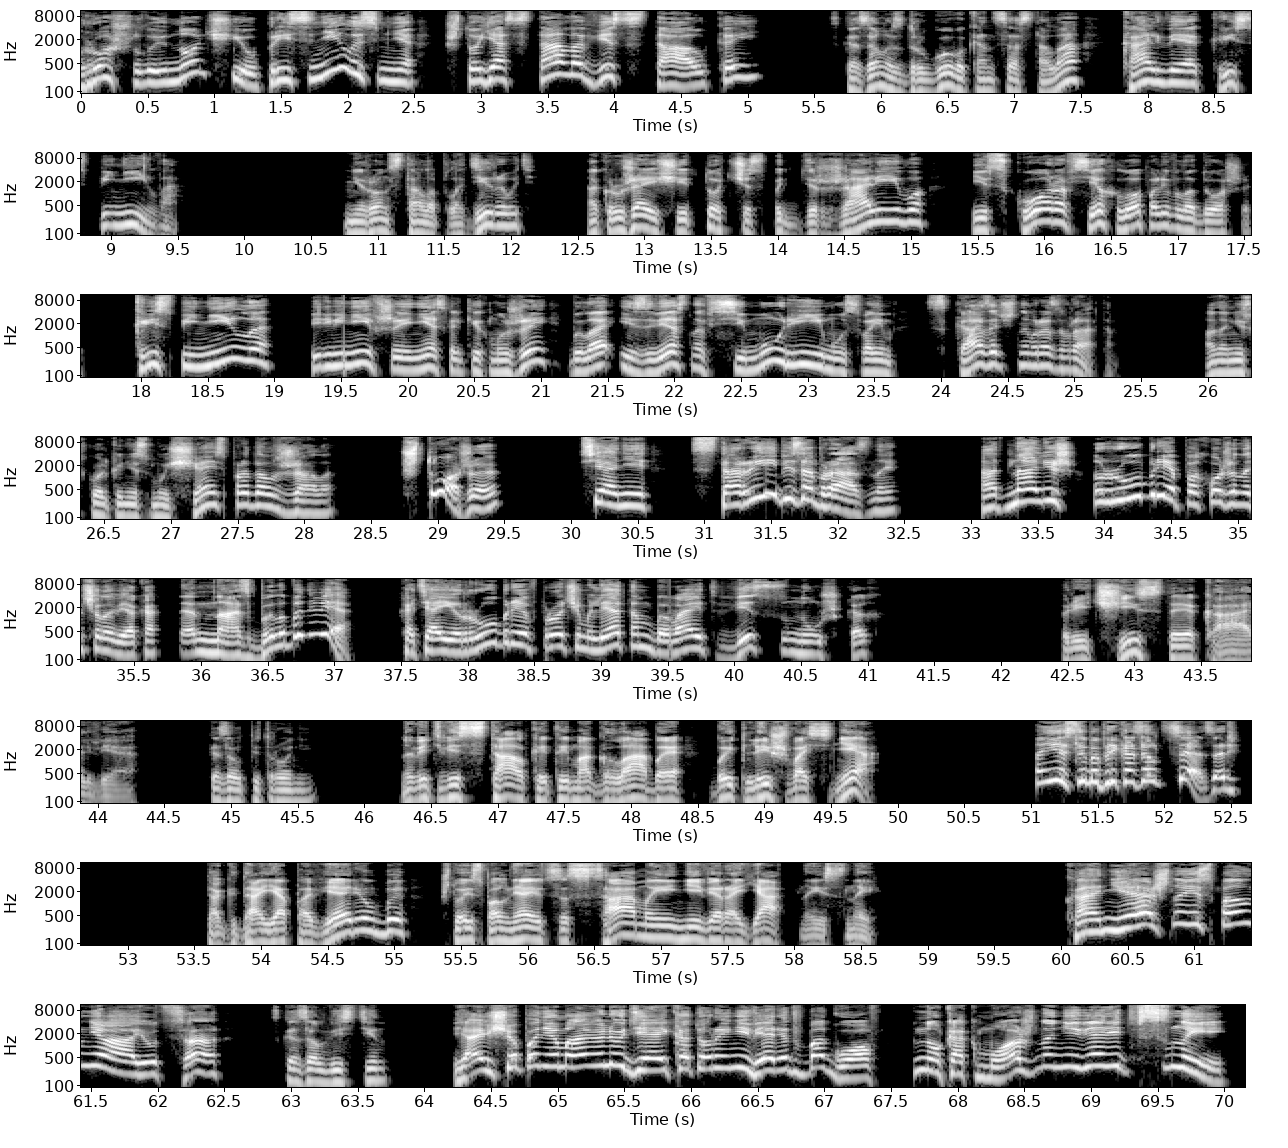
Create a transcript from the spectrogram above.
Прошлой ночью приснилось мне, что я стала весталкой, сказала с другого конца стола Кальвия Криспинила. Нерон стал аплодировать, окружающие тотчас поддержали его, и скоро все хлопали в ладоши. Криспинила, переменившая нескольких мужей, была известна всему Риму своим сказочным развратом. Она, нисколько не смущаясь, продолжала. «Что же? Все они старые и безобразны. Одна лишь Рубрия похожа на человека. Нас было бы две, хотя и Рубрия, впрочем, летом бывает в веснушках. «Пречистая Кальвия», — сказал Петроний. «Но ведь висталкой ты могла бы быть лишь во сне». «А если бы приказал Цезарь?» «Тогда я поверил бы, что исполняются самые невероятные сны». «Конечно, исполняются», — сказал Вестин. «Я еще понимаю людей, которые не верят в богов, но как можно не верить в сны?»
